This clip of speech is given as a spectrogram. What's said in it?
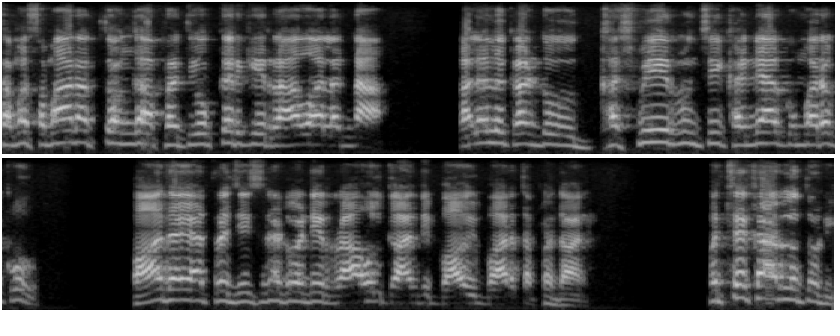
సమసమానత్వంగా ప్రతి ఒక్కరికి రావాలన్న కలలు కంటూ కశ్మీర్ నుంచి కన్యాకుమారకు పాదయాత్ర చేసినటువంటి రాహుల్ గాంధీ భావి భారత ప్రధాని. మత్స్యకారులతోటి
